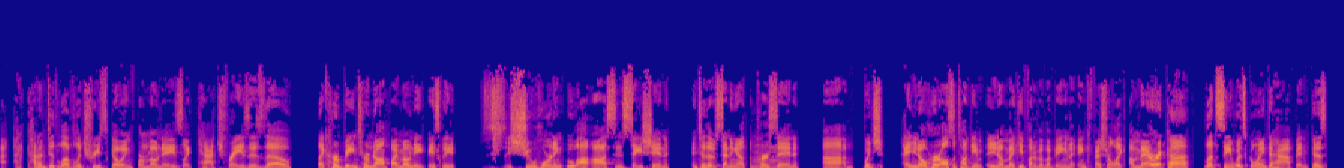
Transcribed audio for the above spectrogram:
I, I kind of did love Latrice going for Monet's like catchphrases though. Like her being turned off by Monique basically s- shoehorning ooh ah ah sensation into the sending out the Mhm. person. Uh which and you know, her also talking, you know, making fun of it about being in, in confessional, like America, let's see what's going to happen. Because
